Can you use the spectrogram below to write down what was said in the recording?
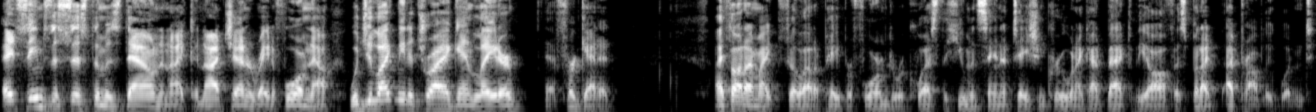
It seems the system is down and I cannot generate a form now. Would you like me to try again later? Eh, forget it. I thought I might fill out a paper form to request the human sanitation crew when I got back to the office, but I, I probably wouldn't.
